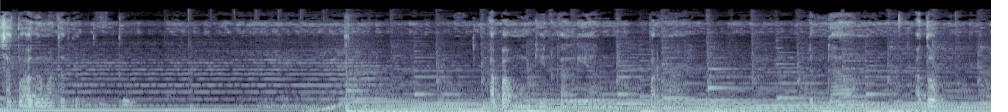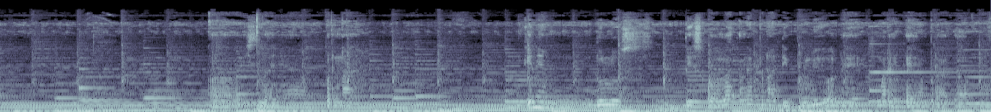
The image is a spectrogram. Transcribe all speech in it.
satu agama tertentu? Itu apa mungkin kalian pernah dibully oleh mereka yang beragama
